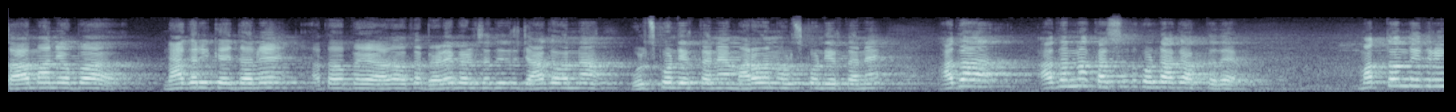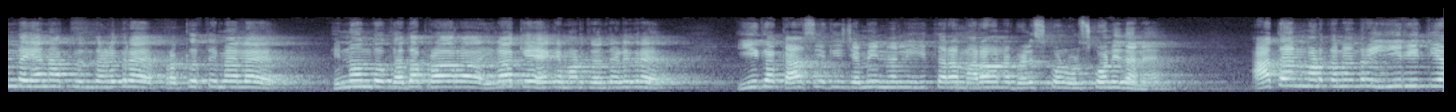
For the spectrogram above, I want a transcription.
ಸಾಮಾನ್ಯ ಒಬ್ಬ ನಾಗರಿಕ ಇದ್ದಾನೆ, ಅಥವಾ ಬೆ, ಅಥವಾ ಬೆಳೆ ಬೆಳೆಸೋದಿದ್ರೆ ಜಾಗವನ್ನು ಉಳಿಸ್ಕೊಂಡಿರ್ತಾನೆ, ಮರವನ್ನು ಉಳಿಸ್ಕೊಂಡಿರ್ತಾನೆ, ಅದ, ಅದನ್ನು ಕಸಿದುಕೊಂಡಾಗ ಆಗ್ತದೆ. ಮತ್ತೊಂದು ಇದರಿಂದ ಏನಾಗ್ತದೆ ಅಂತ ಹೇಳಿದರೆ, ಪ್ರಕೃತಿ ಮೇಲೆ ಇನ್ನೊಂದು ಗದಪ್ರಹಾರ ಇಲಾಖೆ ಹೇಗೆ ಮಾಡ್ತದೆ ಅಂತ ಹೇಳಿದರೆ, ಈಗ ಖಾಸಗಿ ಜಮೀನಿನಲ್ಲಿ ಈ ಥರ ಮರವನ್ನು ಬೆಳೆಸ್ಕೊಂಡು ಉಳಿಸ್ಕೊಂಡಿದ್ದಾನೆ. ಆತ ಏನು ಮಾಡ್ತಾನೆ ಅಂದರೆ, ಈ ರೀತಿಯ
